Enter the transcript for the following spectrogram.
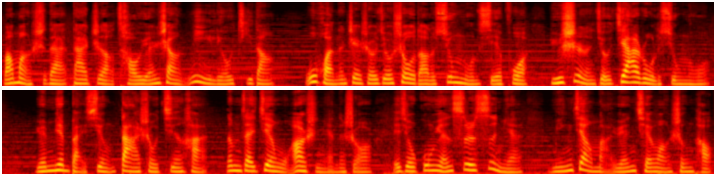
王莽时代，大家知道草原上逆流激荡，吴桓呢这时候就受到了匈奴的胁迫，于是呢就加入了匈奴，原边百姓大受侵害。那么在建武二十年的时候，也就公元四十四年，名将马援前往声讨，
